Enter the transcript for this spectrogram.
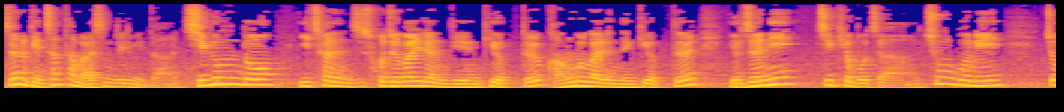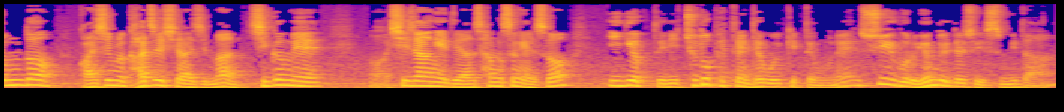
저는 괜찮다 말씀드립니다. 지금도 2차전지 소재 관련된 기업들 광물 관련된 기업들 여전히 지켜보자. 충분히 좀 더 관심을 가지셔야지만 지금의 어, 시장에 대한 상승에서 이 기업들이 주도 패턴이 되고 있기 때문에 수익으로 연결될 수 있습니다.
